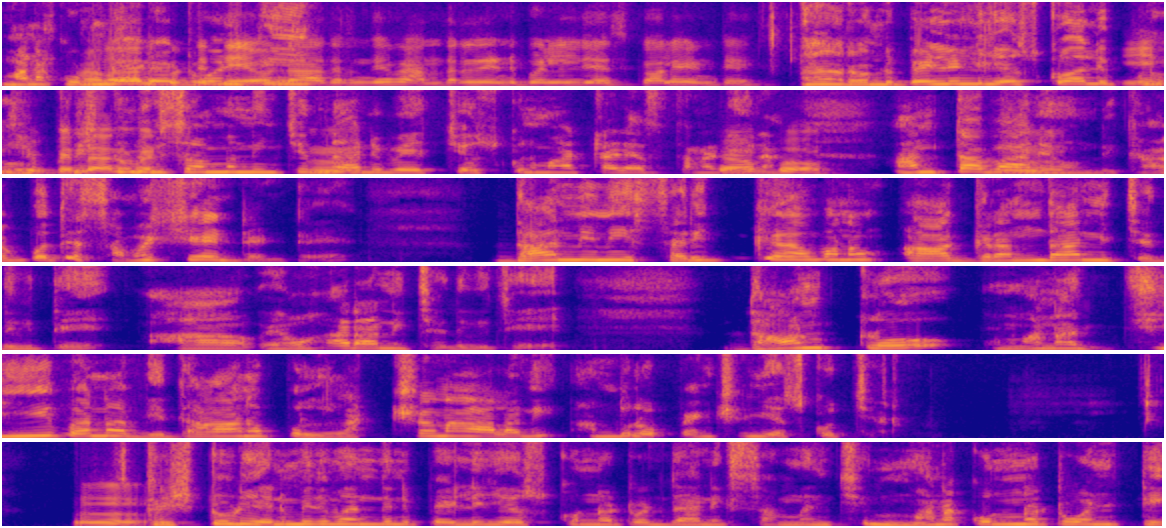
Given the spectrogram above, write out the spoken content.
మనకు అందరూ రెండు పెళ్ళి చేసుకోవాలి ఏంటి రెండు పెళ్ళిళ్ళు చేసుకోవాలి ఇప్పుడు. సంబంధించిన. దాన్ని బేస్ చేసుకుని. అబ్బో అంతా బానే. ఉంది కాకపోతే సమస్య ఏంటంటే దానిని సరిగ్గా మనం ఆ గ్రంథాన్ని చదివితే ఆ వ్యవహారాన్ని చదివితే దాంట్లో మన జీవన విధానపు లక్షణాలని అందులో పెన్షన్ చేసుకొచ్చారు కృష్ణుడు ఎనిమిది మందిని పెళ్ళి చేసుకున్నటువంటి దానికి సంబంధించి మనకున్నటువంటి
